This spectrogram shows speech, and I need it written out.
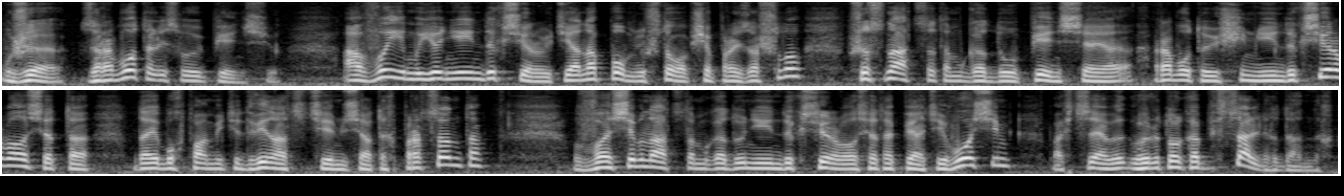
уже заработали свою пенсию, а вы им ее не индексируете. Я напомню, что вообще произошло. В 2016 году пенсия работающим не индексировалась, это, дай бог памяти, 12,7%. В 2018 году не индексировалась, это 5,8%. Я говорю только об официальных данных.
